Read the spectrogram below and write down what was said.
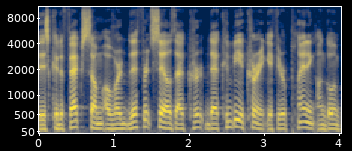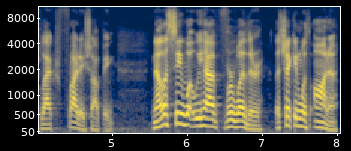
This could affect some of our different sales that, occur, that could be occurring if you're planning on going Black Friday shopping. Now let's see what we have for weather. Let's check in with Anna.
